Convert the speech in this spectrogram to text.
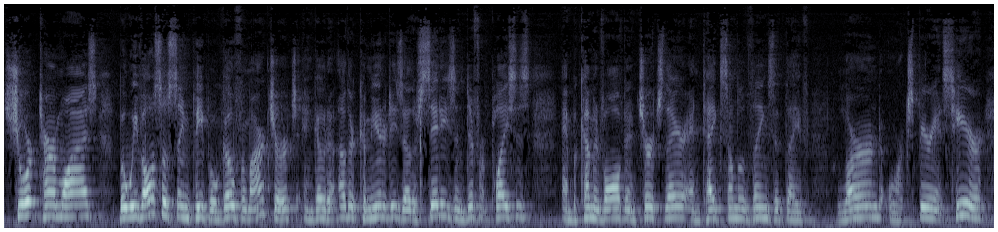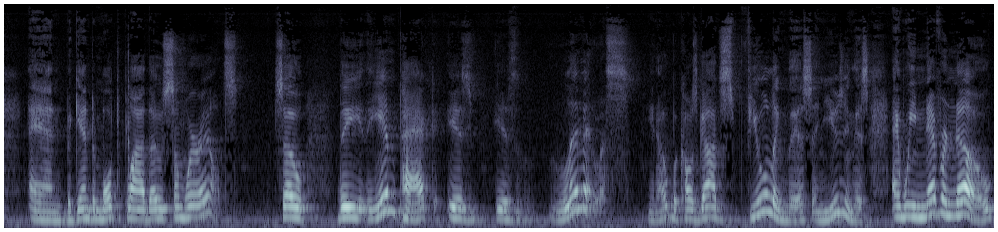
short term wise, but we've also seen people go from our church and go to other communities, other cities, and different places and become involved in church there and take some of the things that they've learned or experienced here and begin to multiply those somewhere else. So the the impact is is limitless you know, because God's fueling this and using this. And we never know,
